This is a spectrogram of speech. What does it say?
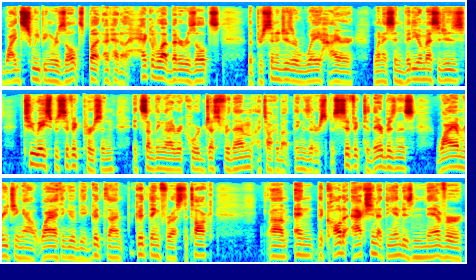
wide sweeping results, but I've had a heck of a lot better results. The percentages are way higher when I send video messages to a specific person. It's something that I record just for them. I talk about things that are specific to their business, why I'm reaching out, why I think it would be a good time, good thing for us to talk. Um, and the call to action at the end is never,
